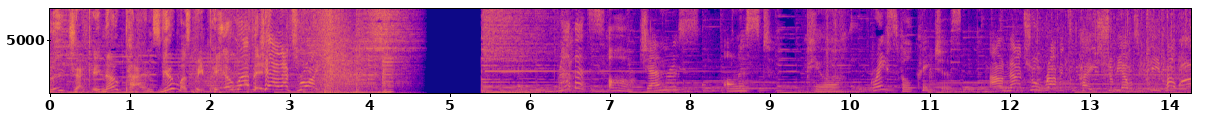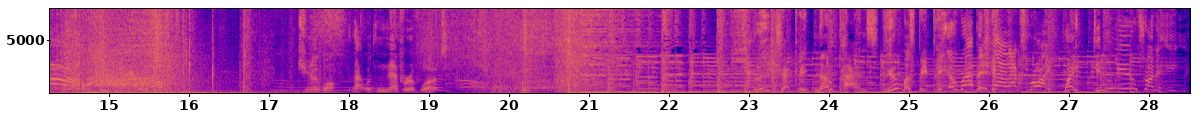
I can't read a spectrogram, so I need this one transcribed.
Blue jacket, no pants. You must be Peter Rabbit. Yeah, that's right. Rabbits are generous, honest, pure, graceful creatures. Our natural rabbit's pace should be able to keep up. Ah! Do you know what? That would never have worked. Blue jacket, no pants. You must be Peter Rabbit. Yeah, that's right. Wait, didn't you try to eat me?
